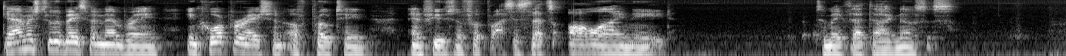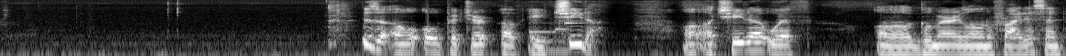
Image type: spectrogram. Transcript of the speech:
damage to the basement membrane, incorporation of protein, and fusion of foot process. That's all I need to make that diagnosis. This is an old, picture of a cheetah, a cheetah with uh, glomerulonephritis, and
